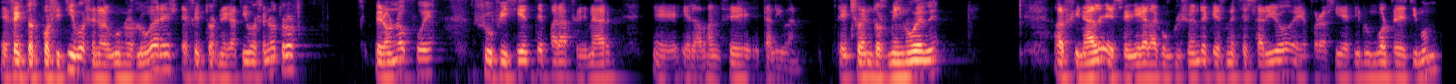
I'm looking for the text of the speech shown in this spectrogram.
efectos positivos en algunos lugares, efectos negativos en otros, pero no fue suficiente para frenar eh, el avance talibán. De hecho, en 2009, al final se llega a la conclusión de que es necesario, por así decir, un golpe de timón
